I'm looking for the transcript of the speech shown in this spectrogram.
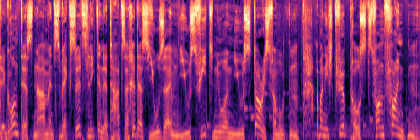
Der Grund des Namenswechsels liegt in der Tatsache, dass User im Newsfeed nur News Stories vermuten, aber nicht für Posts von Freunden.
